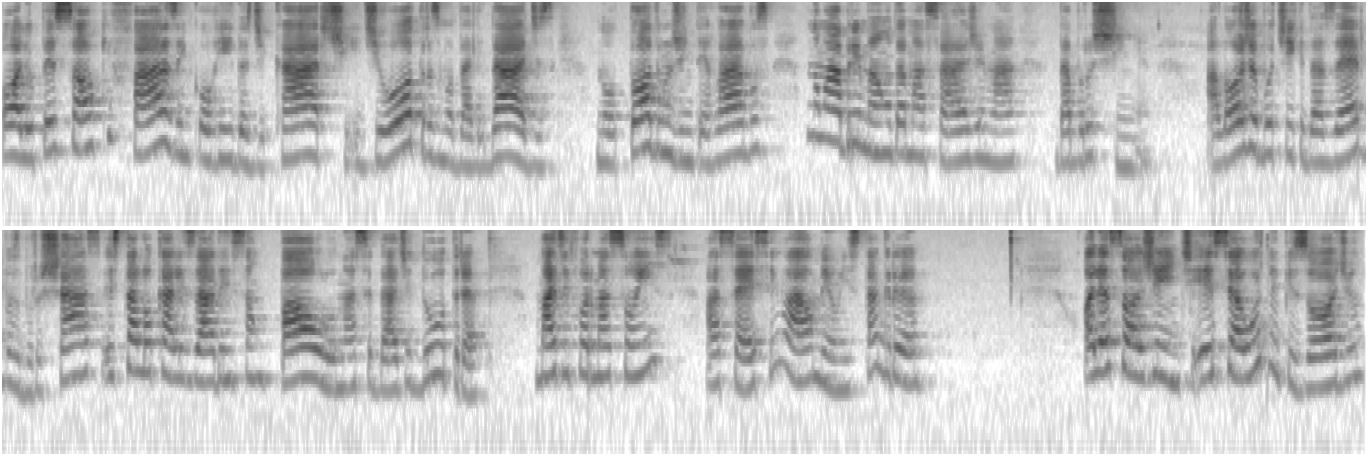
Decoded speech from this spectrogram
Olha, o pessoal que fazem corridas de kart e de outras modalidades no Autódromo de Interlagos não abre mão da massagem lá da bruxinha. A loja Boutique das Ervas Bruxás está localizada em São Paulo, na cidade Dutra. Mais informações, acessem lá o meu Instagram, Olha só, gente, esse é o último episódio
